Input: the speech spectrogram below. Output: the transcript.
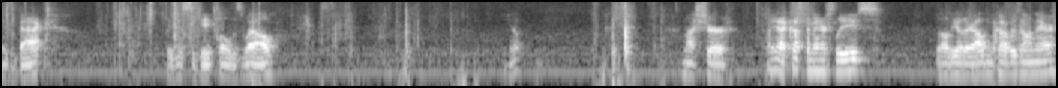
The back. This is a gatefold as well. Yep. I'm not sure. Oh yeah, custom inner sleeves with all the other album covers on there.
